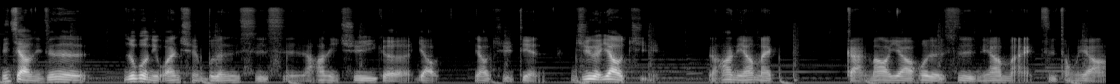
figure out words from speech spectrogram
你假如你真的，如果你完全不认识丝丝，然后你去一个药药局店。你去个药局，然后你要买感冒药，或者是你要买止痛药，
